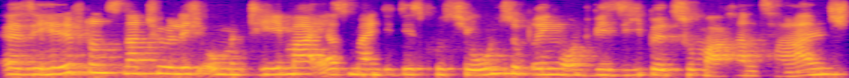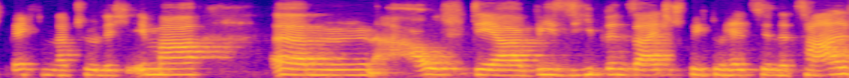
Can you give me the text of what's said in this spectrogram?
Äh, sie hilft uns natürlich, um ein Thema erstmal in die Diskussion zu bringen und visibel zu machen. Zahlen sprechen natürlich immer ähm, auf der visiblen Seite, sprich, du hältst dir eine Zahl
